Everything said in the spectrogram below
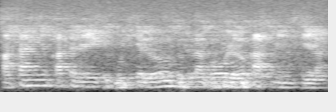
කතඤ්ඤ කතලේකි පුජ්‍යලෝ දුර්ලභෝ ලෝකස්මින් කියලා.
